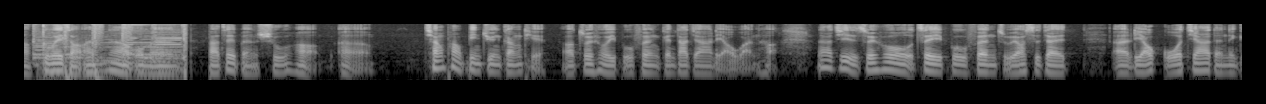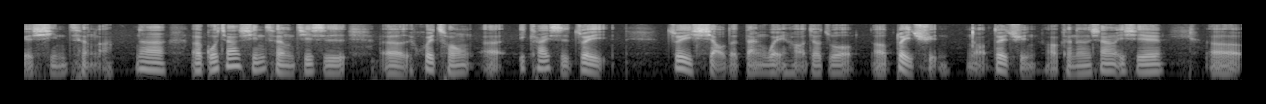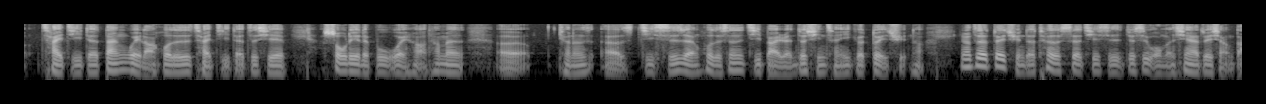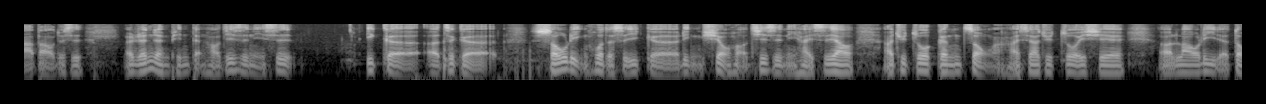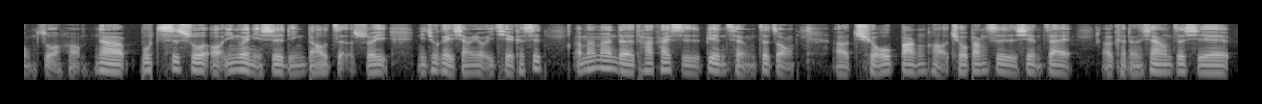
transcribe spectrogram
好，各位早安。那我们把这本书哈，呃，枪炮、病菌、钢铁啊，最后一部分跟大家聊完哈。那其实最后这一部分主要是在呃聊国家的那个形成啦。那呃国家形成其实呃会从呃一开始最最小的单位哈，叫做呃队群哦，队群啊，可能像一些呃采集的单位啦，或者是采集的这些狩猎的部位哈，他们呃。可能呃几十人或者甚至几百人就形成一个队群哈，那这个队群的特色其实就是我们现在最想达到，就是人人平等哈，即使你是。一个呃，这个首领或者是一个领袖哈，其实你还是要啊去做耕种啊，还是要去做一些呃劳力的动作哈。那不是说哦，因为你是领导者，所以你就可以享有一切。可是呃，慢慢的，它开始变成这种呃球邦哈，球邦是现在呃可能像这些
